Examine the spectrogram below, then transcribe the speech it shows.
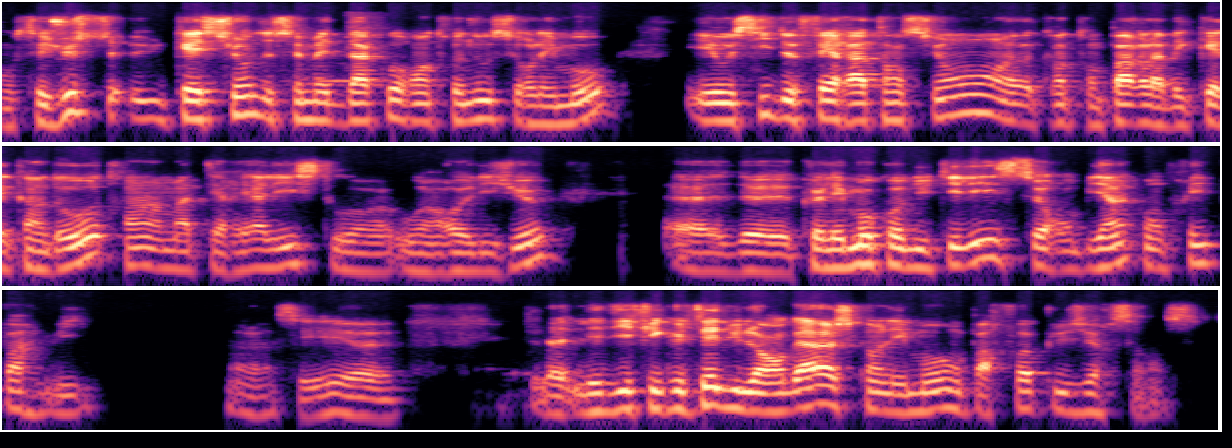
Donc, c'est juste une question de se mettre d'accord entre nous sur les mots et aussi de faire attention euh, quand on parle avec quelqu'un d'autre, hein, un matérialiste ou un, religieux, euh, que les mots qu'on utilise seront bien compris par lui. Voilà, c'est euh, les difficultés du langage quand les mots ont parfois plusieurs sens.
